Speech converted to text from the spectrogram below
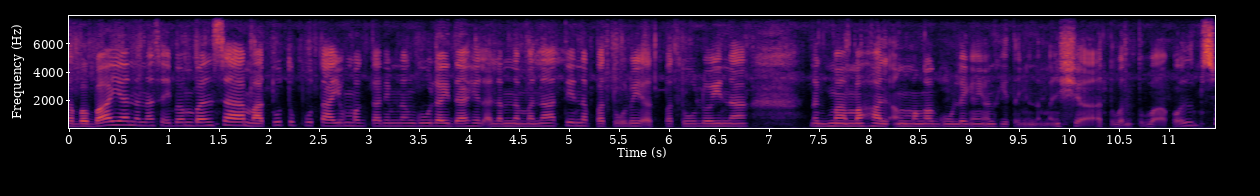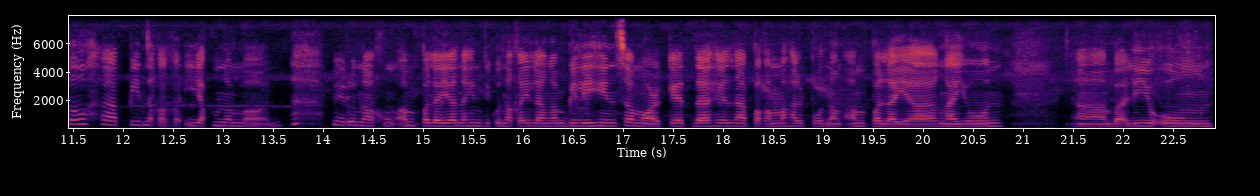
kababayan na nasa ibang bansa, matuto po tayong magtanim ng gulay dahil alam naman natin na patuloy at patuloy na nagmamahal ang mga gulay ngayon. Kita nyo naman siya at tuwan-tuwa ako. I'm so happy, nakakaiyak naman. Meron na akong ampalaya na hindi ko na kailangan bilihin sa market dahil napakamahal po ng ampalaya ngayon. Ah, bali yung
